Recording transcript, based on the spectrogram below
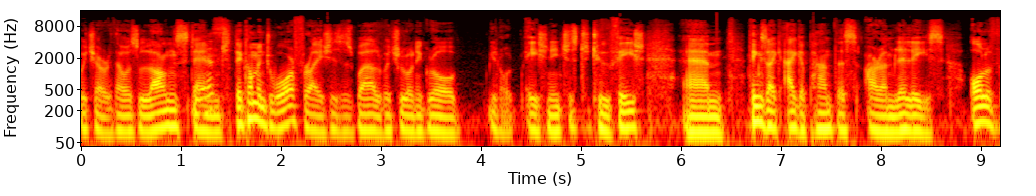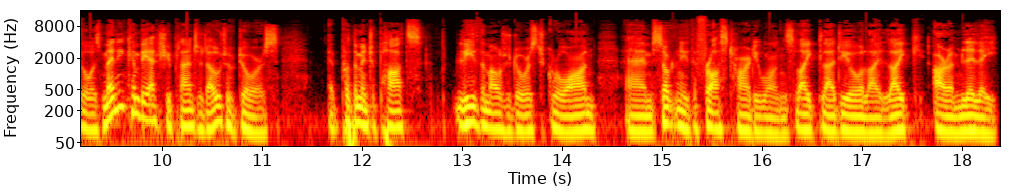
which are those long stemmed. Yes. They come in dwarf varieties as well, which will only grow you know, 18 inches to two feet. Um, things like agapanthus, arum lilies, all of those. Many can be actually planted out of doors. Uh, put them into pots, leave them out of doors to grow on. Um, certainly the frost hardy ones like gladioli, like arum lily,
